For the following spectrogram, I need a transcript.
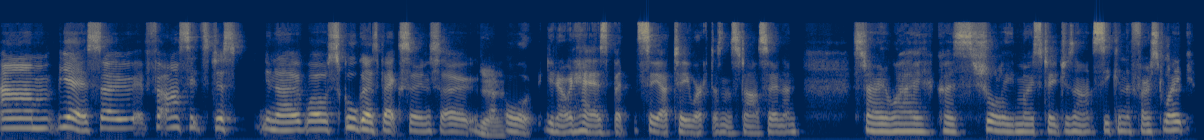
um, yeah, so for us it's just, you know, well, school goes back soon, so Yeah. or you know, it has, but CRT work doesn't start soon and straight away, because surely most teachers aren't sick in the first week.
